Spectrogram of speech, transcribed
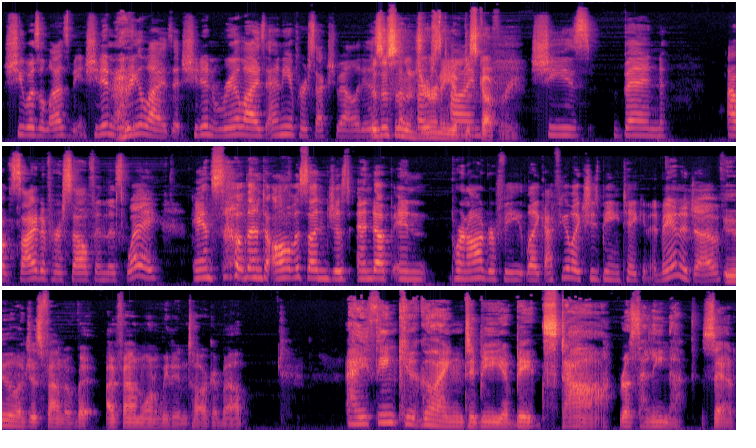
she was a lesbian. She didn't Right. realize it. She didn't realize any of her sexuality. This, is isn't the a journey of discovery. She's been outside of herself in this way, and so then to all of a sudden just end up in pornography. Like I feel like she's being taken advantage of. Ew, I just found a bit. I found one we didn't talk about. I think you're going to be a big star, Rosalina said,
